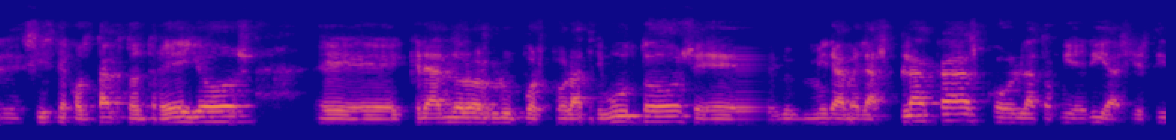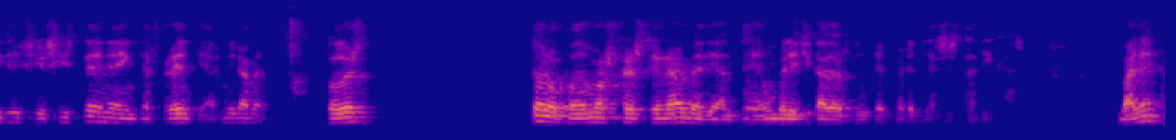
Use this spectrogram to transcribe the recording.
existe contacto entre ellos, creando los grupos por atributos, mírame las placas con la tornillería, si, si existen interferencias, mírame. Todo esto lo podemos gestionar mediante un verificador de interferencias estáticas. ¿Vale?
